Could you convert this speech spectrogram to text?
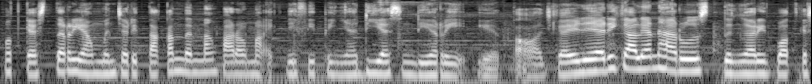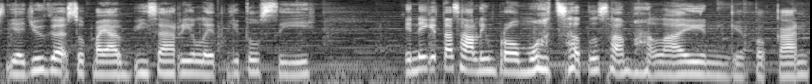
podcaster yang menceritakan tentang paranormal activity-nya dia sendiri gitu. Jadi kalian harus dengerin podcast dia juga supaya bisa relate gitu sih. Ini kita saling promote satu sama lain gitu kan.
